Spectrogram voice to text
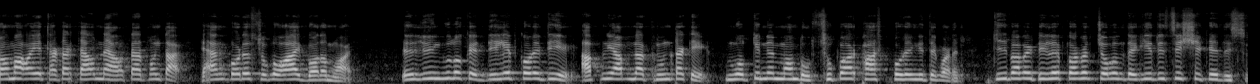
জমা হয়ে থাকার কারণে আপনার ফোনটা হ্যাং করে শুরু হয়, গরম হয়। এই লিঙ্কগুলোকে ডিলিট করে দিয়ে আপনি আপনার ফোনটাকে নতুনের মতো সুপার ফাস্ট করে নিতে পারেন। কীভাবে ডিলিট করবেন চলুন দেখিয়ে দিচ্ছি, শিখিয়ে দিচ্ছি।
